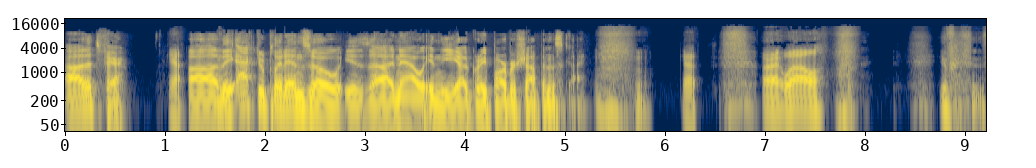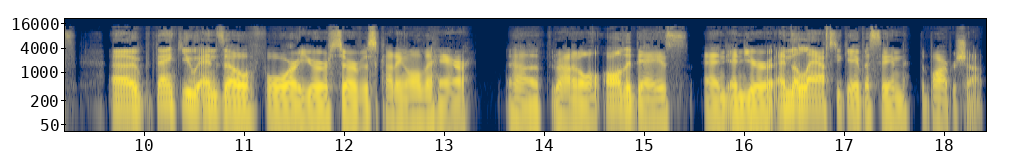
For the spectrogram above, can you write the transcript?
Uh, that's fair. Yeah. Uh, the actor who played Enzo is uh, now in the uh, Great Barbershop in the Sky. yeah. All right. Well, was, uh, thank you, Enzo, for your service cutting all the hair uh, throughout all, all the days and, and your and the laughs you gave us in the barbershop.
